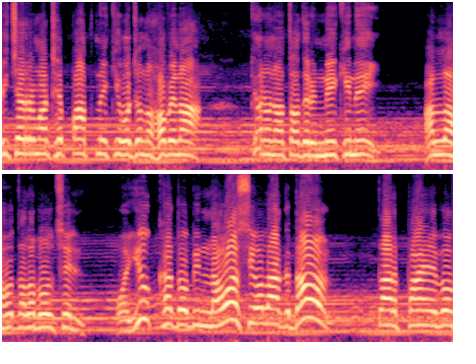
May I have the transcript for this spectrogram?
বিচারের মাঠে পাপ নেকি ওজন হবে না, কেননা তাদের নেকি নেই। আল্লাহ তালা বলছেন তার পা এবং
